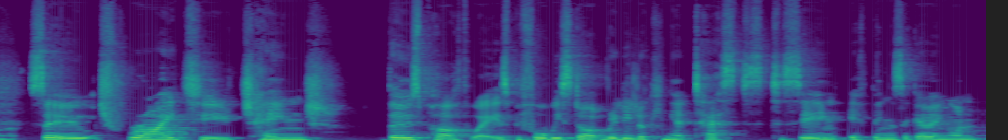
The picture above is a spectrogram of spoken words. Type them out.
Right. So try to change those pathways before we start really looking at tests to seeing if things are going on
